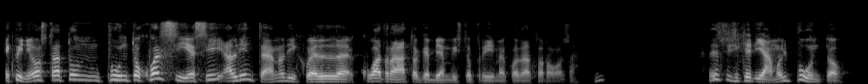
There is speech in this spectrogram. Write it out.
e quindi ho estratto un punto qualsiasi all'interno di quel quadrato che abbiamo visto prima, il quadrato rosa. Adesso ci chiediamo, il punto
